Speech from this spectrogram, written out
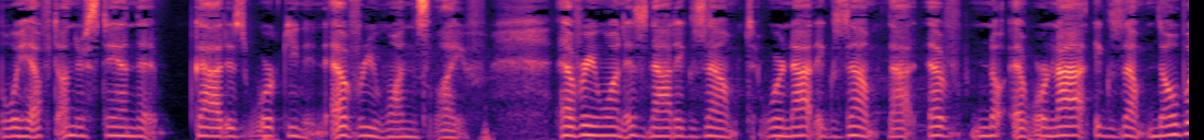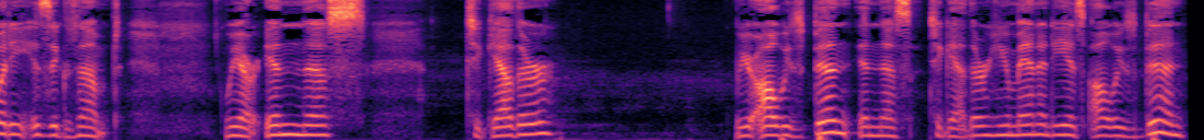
but we have to understand that God is working in everyone's life. Everyone is not exempt. We're not exempt. Not ev- no, we're not exempt. Nobody is exempt. We are in this together. We've always been in this together. Humanity has always been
